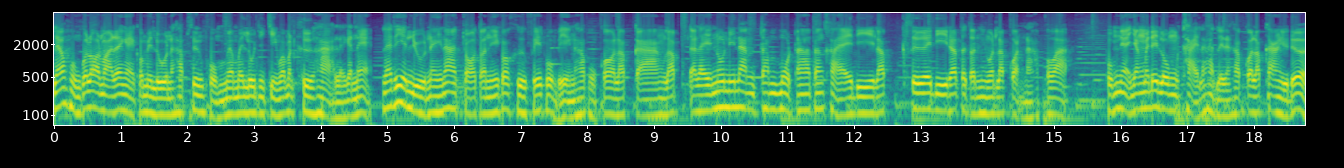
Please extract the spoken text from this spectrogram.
แล้วผมก็รอดมาได้ไงก็ไม่รู้นะครับ ซึ่งผมยังไม่รู้จริงๆว่ามันคือหาอะไรกันแน่ และที่เห็นอยู่ในหน้าจอตอนนี้ก็คือเฟซผมเองนะครับ ผมก็รับกลางรับอะไรนู่นนี่นั่นทำหมดนะครับตั้งขายดีรับซื้อดีรับแต่ตอนนี้งดรับก่อนนะครับ เพราะว่าผมเนี่ยยังไม่ได้ลงขายรหัสเลยนะครับ ก็รับกลางอยู่เด้อ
